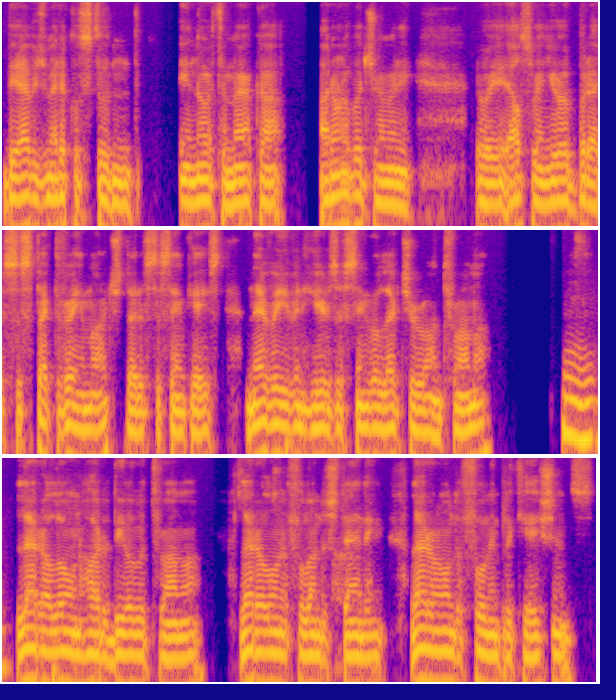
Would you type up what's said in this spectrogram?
The average medical student in North America, I don't know about Germany, or elsewhere in Europe, but I suspect very much that it's the same case. Never even hears a single lecture on trauma, mm-hmm. let alone how to deal with trauma, let alone a full understanding, let alone the full implications.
